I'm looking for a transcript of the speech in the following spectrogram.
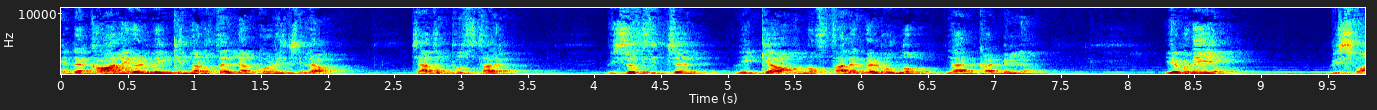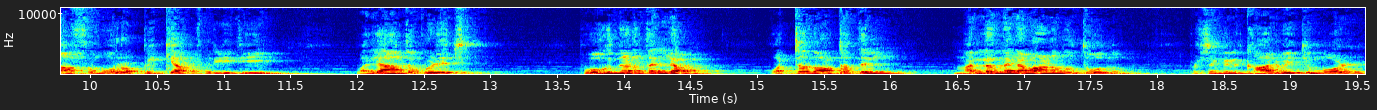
എന്റെ കാലുകൾ വയ്ക്കുന്നിടത്തെല്ലാം കൊഴിച്ചില്ല ചതുപ്പ് സ്ഥലം. വിശ്വസിച്ച് വയ്ക്കാവുന്ന സ്ഥലങ്ങൾ ഒന്നും ഞാൻ കണ്ടില്ല. എവിടെയും വിശ്വാസം ഉറപ്പിക്കാത്ത രീതിയിൽ വല്ലാത്ത കുഴച്ചിൽ. പോകുന്നിടത്തെല്ലാം ഒറ്റ നോട്ടത്തിൽ നല്ല നിലമാണെന്ന് തോന്നും. പക്ഷെങ്കിൽ കാൽ വയ്ക്കുമ്പോൾ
